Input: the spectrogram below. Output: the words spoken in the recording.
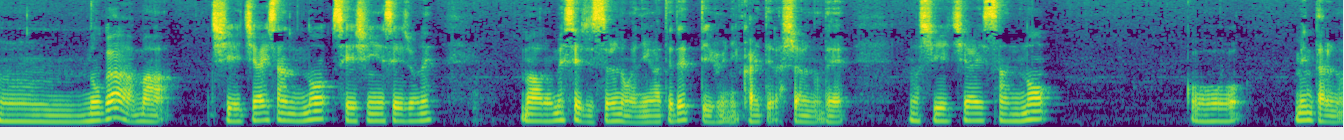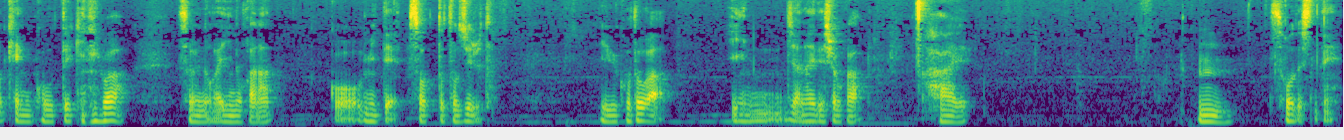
うんのがまあ CHI さんの精神衛生上ね、まあ、あのメッセージするのが苦手でっていうふうに書いてらっしゃるので、まあ、CHI さんのこうメンタルの健康的にはそういうのがいいのかなこう見てそっと閉じるということがいいんじゃないでしょうか。はい。うん。そうですね。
